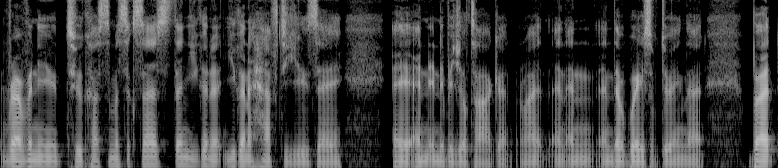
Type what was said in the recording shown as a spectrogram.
revenue to customer success, then you're gonna you're gonna have to use a, a an individual target, right? And and and there are ways of doing that. But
